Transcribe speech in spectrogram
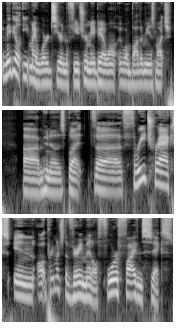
and maybe I'll eat my words here in the future. Maybe I won't. It won't bother me as much. Um, who knows? But the three tracks in all, pretty much the very middle, four, five, and six,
